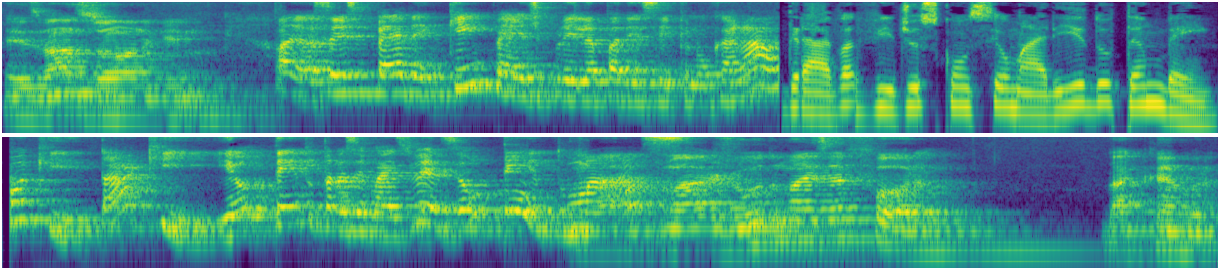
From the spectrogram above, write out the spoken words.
Uma zona aqui. Olha, vocês pedem, quem pede pra ele aparecer aqui no canal? Grava vídeos com seu marido também. Aqui, tá aqui. Eu tento trazer mais vezes? Eu tento, mas... Eu ajudo, mas é fora da câmera.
